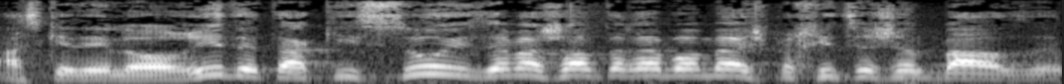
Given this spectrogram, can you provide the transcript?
אז כדי להוריד את הכיסוי, זה מה שאלת הרב אומר, יש מחיצה של ברזל.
